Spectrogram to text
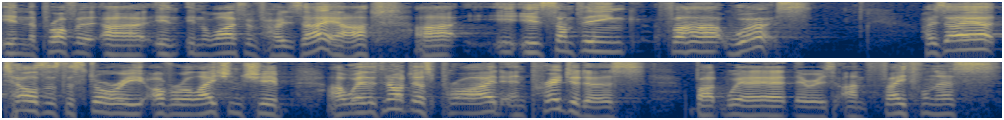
in the prophet uh, in, in the life of Hosea uh, is something far worse. Hosea tells us the story of a relationship uh, where there's not just pride and prejudice, but where there is unfaithfulness,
